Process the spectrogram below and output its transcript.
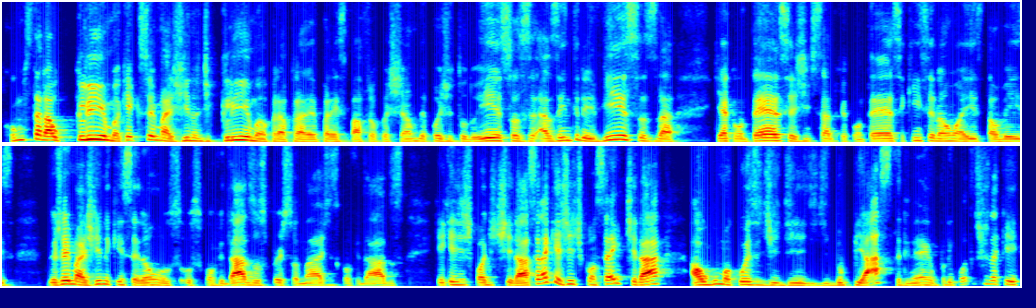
como estará o clima? O que, que você imagina de clima para Spa-Francorchamps depois de tudo isso? As, as entrevistas da, que acontecem, a gente sabe que acontece. Quem serão aí, talvez... Eu já imagino quem serão os, os convidados, os personagens convidados que, que a gente pode tirar? Será que a gente consegue tirar alguma coisa de, de, de, do Piastre, né? Por enquanto a gente está aqui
